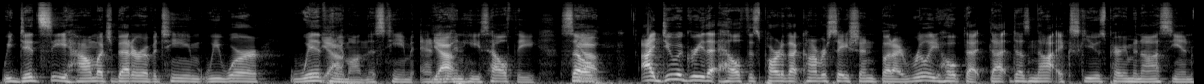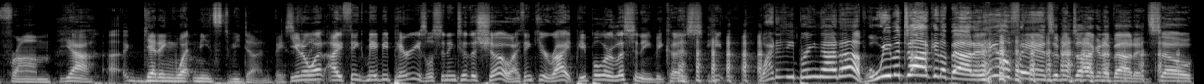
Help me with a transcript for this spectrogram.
we did see how much better of a team we were with Yeah. him on this team and Yeah. when he's healthy. So Yeah. I do agree that health is part of that conversation, but I really hope that that does not excuse Perry Minasian from Yeah. uh, getting what needs to be done. Basically, You know what? I think maybe Perry's listening to the show. I think you're right. People are listening because he, why did he bring that up? Well, we've been talking about it. Halo fans have been talking about it. So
